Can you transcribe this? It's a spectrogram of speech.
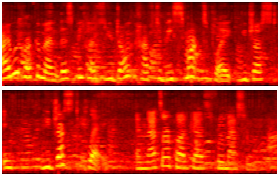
I would recommend this because you don't have to be smart to play. You just in, you just play. And that's our podcast for Mastermind.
